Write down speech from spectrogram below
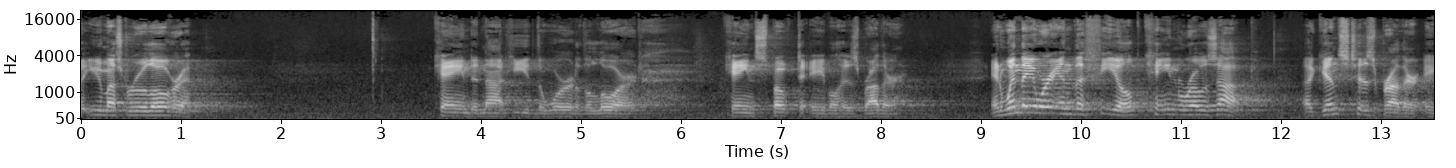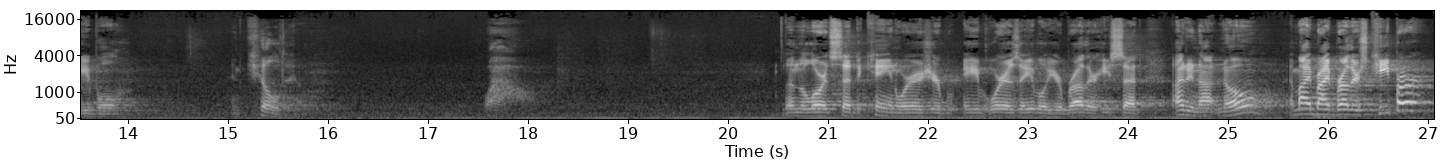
but you must rule over it. Cain did not heed the word of the Lord. Cain spoke to Abel, his brother. And when they were in the field, Cain rose up against his brother Abel and killed him. Wow. Then the Lord said to Cain, Where is, your, where is Abel, your brother? He said, I do not know. Am I my brother's keeper?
